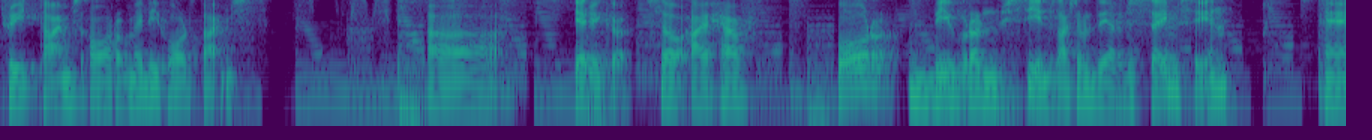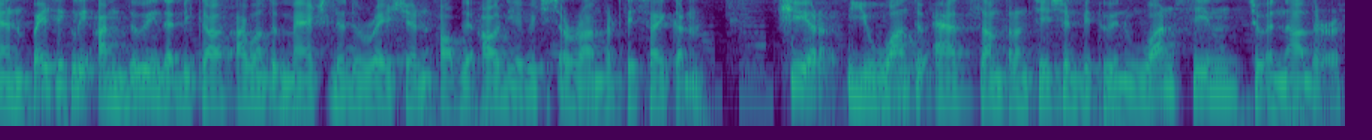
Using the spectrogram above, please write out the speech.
three times or maybe four times. Uh, here you go. So I have four different scenes. Actually, they are the same scene. And basically, I'm doing that because I want to match the duration of the audio, which is around 30 seconds. Here, you want to add some transition between one scene to another.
